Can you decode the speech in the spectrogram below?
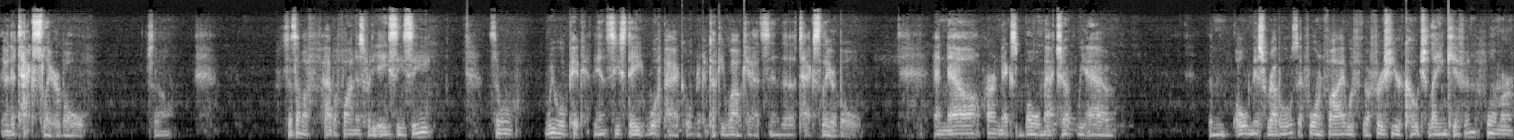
in the TaxSlayer Bowl. So, since I'm a, have a fondness for the ACC, so we will pick the NC State Wolfpack over the Kentucky Wildcats in the TaxSlayer Bowl. And now our next bowl matchup, we have the Ole Miss Rebels at four and five with our first year coach Lane Kiffin, former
